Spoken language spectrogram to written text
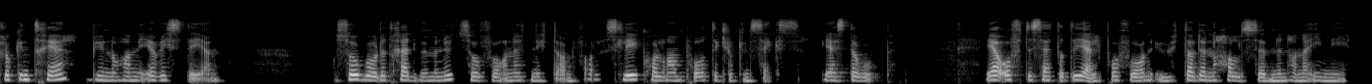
Klokken tre begynner han å riste igjen. Så går det 30 minutter, så får han et nytt anfall. Slik holder han på til klokken seks. Jeg står opp. Jeg har ofte sett at det hjelper å få han ut av denne halvsøvnen han er inne i.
